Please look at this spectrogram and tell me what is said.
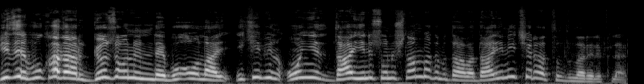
Bir bu kadar göz önünde bu olay. 2017 daha yeni sonuçlanmadı mı dava? Daha yeni içeri atıldılar herifler.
